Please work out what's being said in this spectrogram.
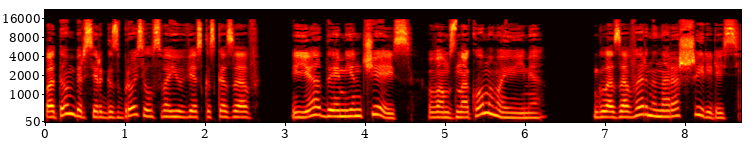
Потом Берсерк сбросил свою, веско сказав, «Я Дэмьен Чейз. Вам знакомо мое имя?» Глаза Вернона расширились,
